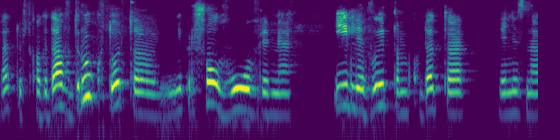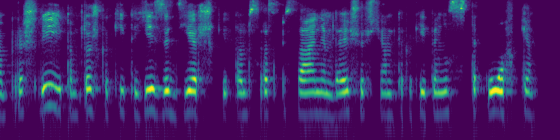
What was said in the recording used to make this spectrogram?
Да? То есть когда вдруг кто-то не пришел вовремя, или вы там куда-то я не знаю, пришли, и там тоже какие-то есть задержки, там с расписанием, да, еще с чем-то, какие-то несостыковки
